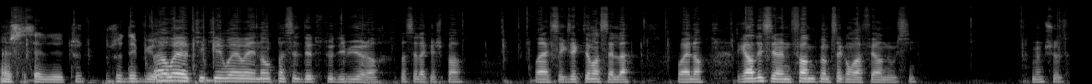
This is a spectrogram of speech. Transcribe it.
Ah, c'est celle de tout, tout au début. Ah alors. ouais, ok, ok, ouais, ouais, non, pas celle de tout au début alors. C'est pas celle-là que je parle. Ouais, c'est exactement celle-là. Ouais, non. Regardez, c'est une forme comme ça qu'on va faire nous aussi. Même chose.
